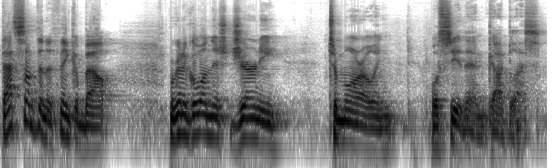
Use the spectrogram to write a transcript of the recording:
That's something to think about. We're going to go on this journey tomorrow, and we'll see you then. God bless.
